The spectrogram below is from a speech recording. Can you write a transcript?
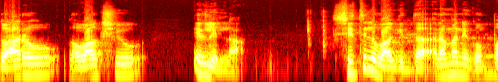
ದ್ವಾರವು ಗವಾಕ್ಷಿಯೂ ಇರಲಿಲ್ಲ. ಶಿಥಿಲವಾಗಿದ್ದ ಅರಮನೆಗೊಬ್ಬ,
